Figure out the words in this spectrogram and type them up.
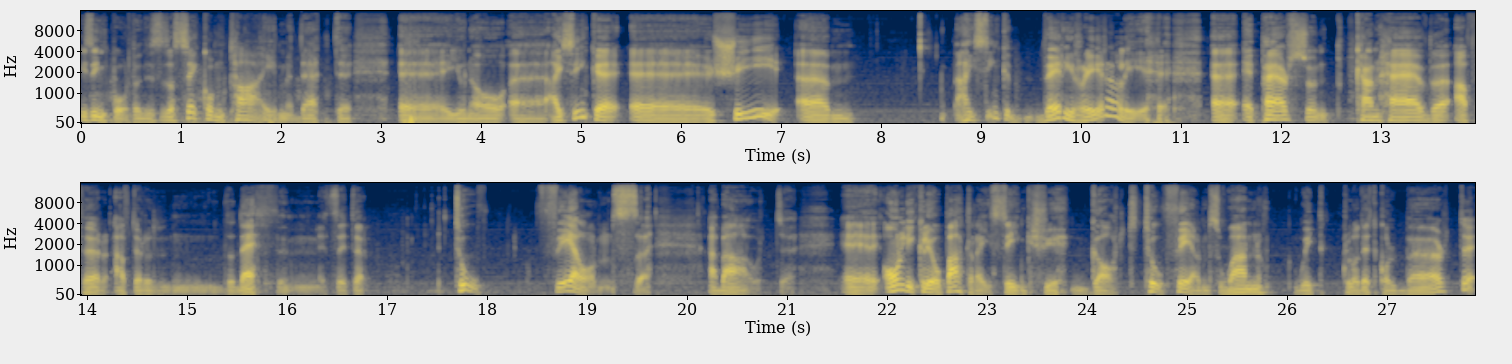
is important. This is the second time that, uh, you know, uh, I think uh, uh, she. Um, I think very rarely uh, a person can have uh, after after the death, etc. Two films about. Uh, only Cleopatra, I think, she got two films. One with Claudette Colbert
